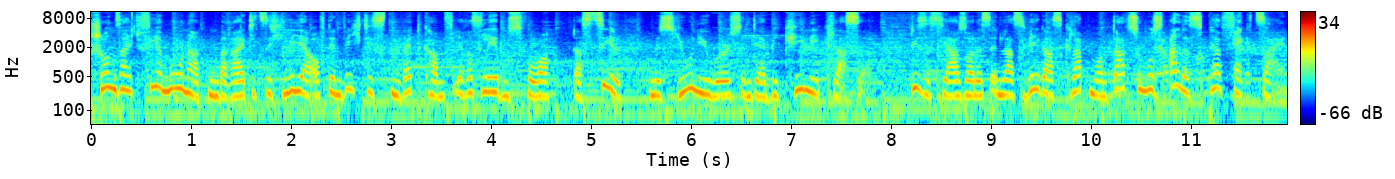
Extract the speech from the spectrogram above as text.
Schon seit vier Monaten bereitet sich Lia auf den wichtigsten Wettkampf ihres Lebens vor. Das Ziel, Miss Universe in der Bikini-Klasse. Dieses Jahr soll es in Las Vegas klappen und dazu muss alles perfekt sein.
